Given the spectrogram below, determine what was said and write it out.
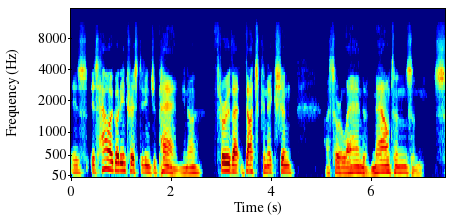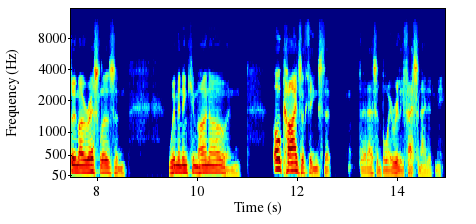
is, is how I got interested in Japan, you know, through that Dutch connection. I saw a land of mountains and sumo wrestlers and women in kimono and all kinds of things that, that as a boy really fascinated me.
